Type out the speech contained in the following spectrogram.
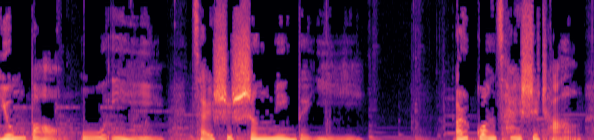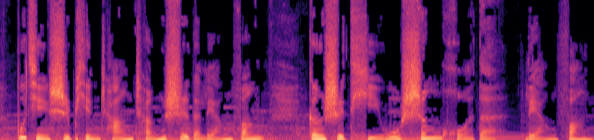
拥抱无意义才是生命的意义，而逛菜市场不仅是品尝城市的良方，更是体悟生活的良方。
